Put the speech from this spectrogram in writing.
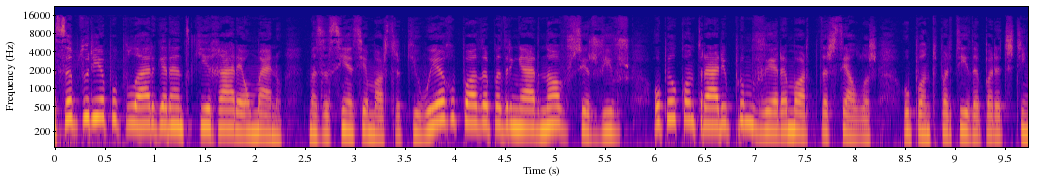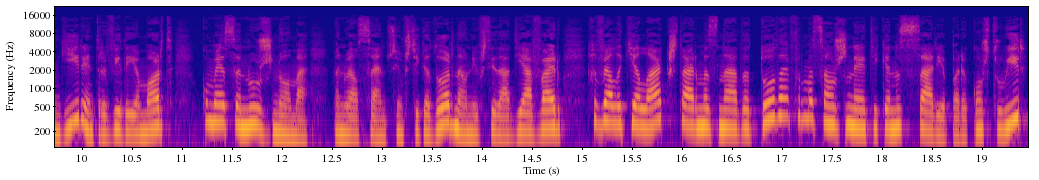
A sabedoria popular garante que errar é humano, mas a ciência mostra que o erro pode apadrinhar novos seres vivos ou, pelo contrário, promover a morte das células. O ponto de partida para distinguir entre a vida e a morte começa no genoma. Manuel Santos, investigador na Universidade de Aveiro, revela que é lá que está armazenada toda a informação genética necessária para construir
